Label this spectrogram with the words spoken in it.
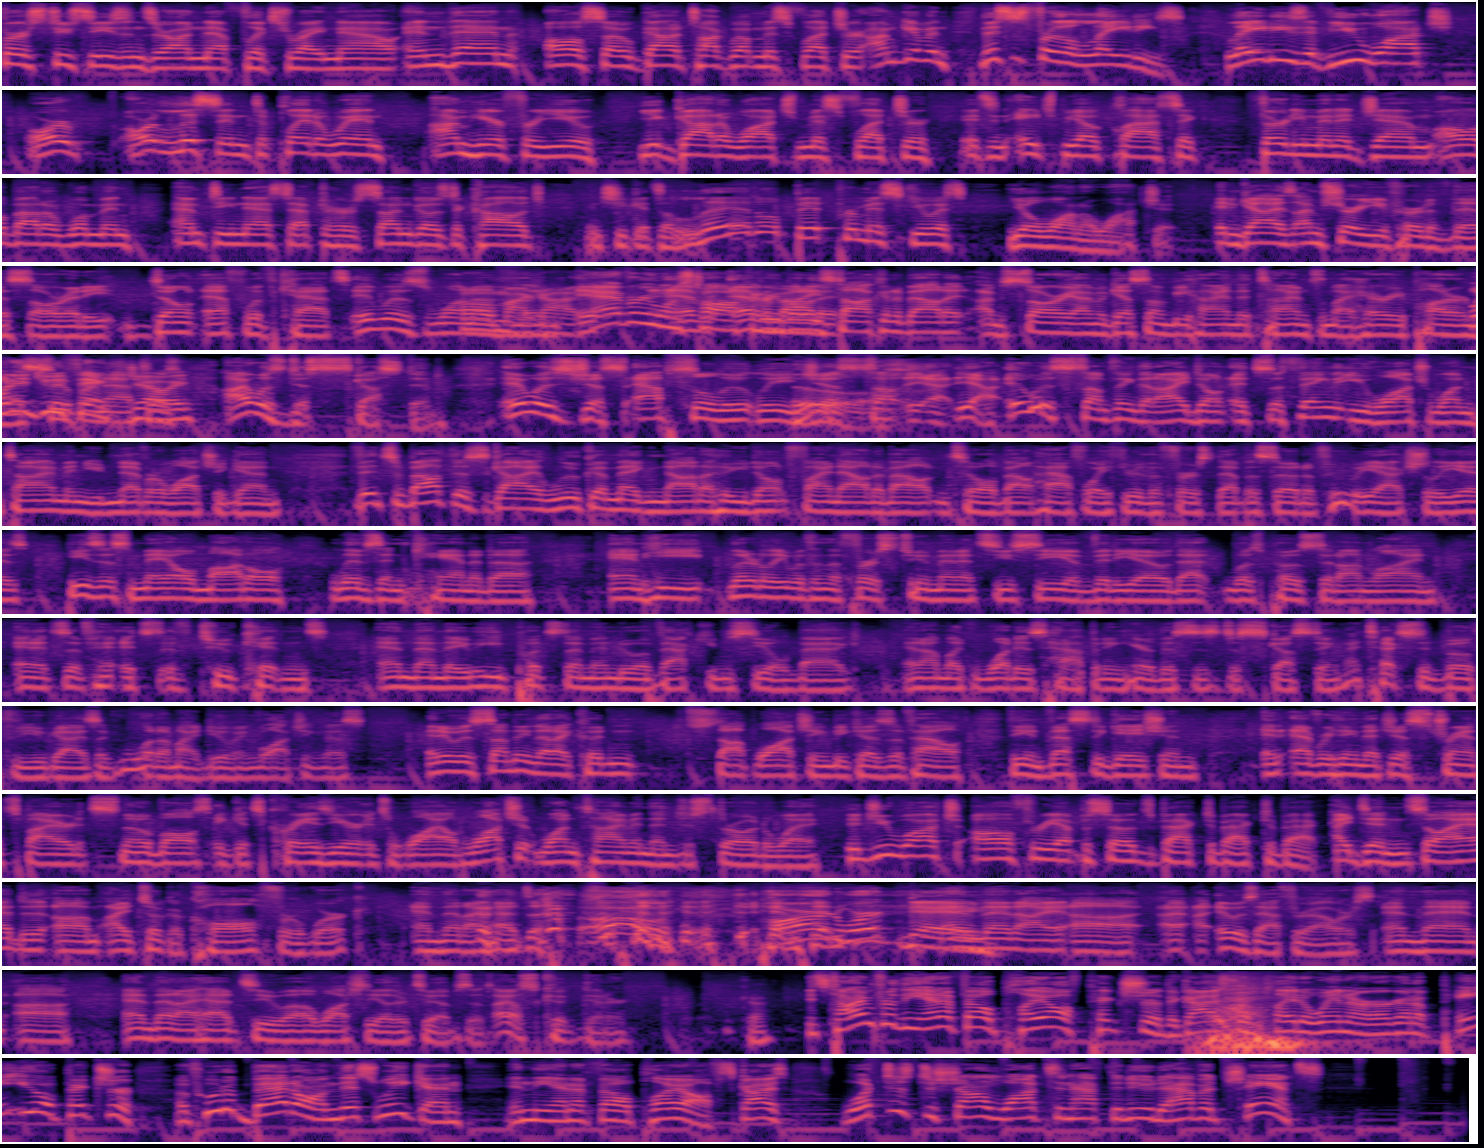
first two seasons are on Netflix right now, and then also got to talk about Miss Fletcher. I'm giving this is for the ladies. Ladies, if you watch or or listen to Play to Win, I'm here for you. You got to watch Miss Fletcher. It's an HBO classic. 30 minute gem, all about a woman, empty nest after her son goes to college and she gets a little bit promiscuous. You'll want to watch it. And guys, I'm sure you've heard of this already. Don't f with cats. It was one Oh of my the- God. it- Everyone's talking about it. Everybody's it. talking about it. I'm sorry. I'm, I guess I'm behind the times with my Harry Potter. And What my did you think, Joey? I was disgusted. It was just absolutely just so- yeah, yeah. It was something that I don't. It's a thing that you watch one time and you never watch again. It's about this guy Luka Magnotta who you don't find out about until about halfway through the first episode of who he actually is. He's this male model, lives in Canada. And he literally within the first two minutes, you see a video that was posted online, and it's of it's of two kittens, and then they he puts them into a vacuum seal bag, and I'm like, what is happening here? This is disgusting. I texted both of you guys like, what am I doing watching this? And it was something that I couldn't stop watching because of how the investigation and everything that just transpired. It snowballs, it gets crazier, it's wild. Watch it one time and then just throw it away. Did you watch all three episodes back to back to back? I didn't, so I had to. Um, I took a call for work, and then I had to. Oh, hard then- work day. And then I, uh, I, I- it was after hours, and then, uh, and then I had to uh, watch the other two episodes. I also cooked dinner. Okay. It's time for the NFL playoff picture. The guys from Play to Win are going to paint you a picture of who to bet on this weekend in the NFL playoffs. Guys, what does Deshaun Watson have to do to have a chance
